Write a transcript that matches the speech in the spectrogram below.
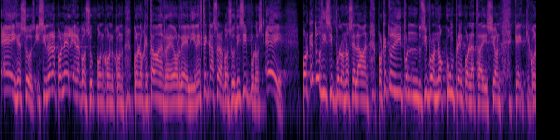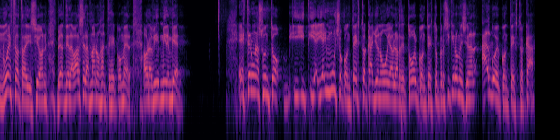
¡Ey, Jesús! Y si no era con él, era con, los que estaban alrededor de él. Y en este caso era con sus discípulos. ¡ey! ¿Por qué tus discípulos no se lavan? ¿Por qué tus discípulos no cumplen con la tradición, que, con nuestra tradición de lavarse las manos antes de comer? Ahora, miren bien. Este era un asunto, y, hay mucho contexto acá, yo no voy a hablar de todo el contexto, pero sí quiero mencionar algo de contexto acá.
